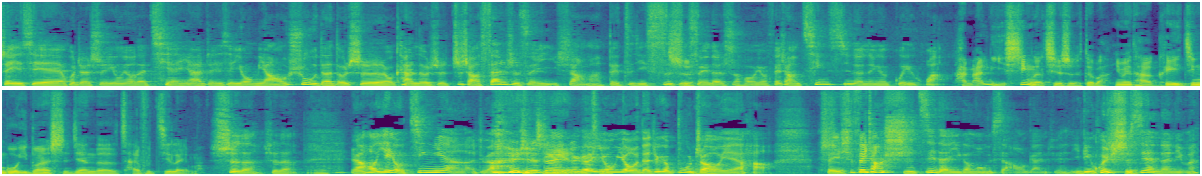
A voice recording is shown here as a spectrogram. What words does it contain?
这些或者是拥有的钱呀，这些有描述的都是我看都是至少三十岁以上嘛，对自己四十岁的时候有非常清晰的那个规划，还蛮理性的，其实对吧？因为他可以经过一段时间的财富积累嘛。是的，是的，然后也有经验了，主要是对这个拥有的这个步骤也好。所以是非常实际的一个梦想，我感觉一定会实现的。你们，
